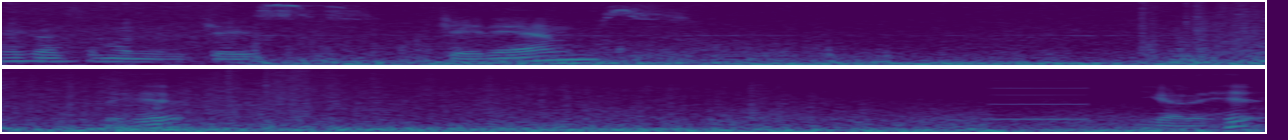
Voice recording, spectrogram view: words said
we got Here goes some of the J's, JDAMs. The hit. You got a hit.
